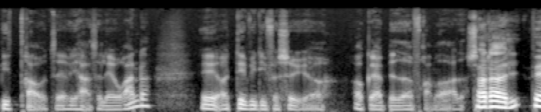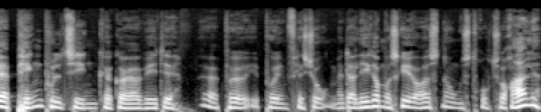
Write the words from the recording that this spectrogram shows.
bidrage til, at vi har så lave renter, øh, og det vil de forsøge at, at gøre bedre fremadrettet. Så er der, hvad pengepolitikken kan gøre ved det øh, på, på inflation, men der ligger måske også nogle strukturelle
